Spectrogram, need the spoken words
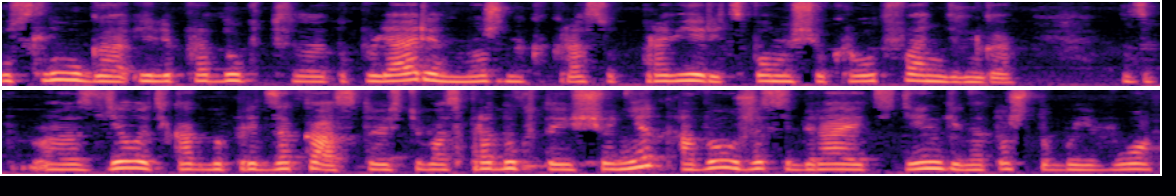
услуга или продукт э, популярен, можно как раз вот проверить с помощью краудфандинга, сделать как бы предзаказ. То есть у вас продукта еще нет, а вы уже собираете деньги на то, чтобы его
